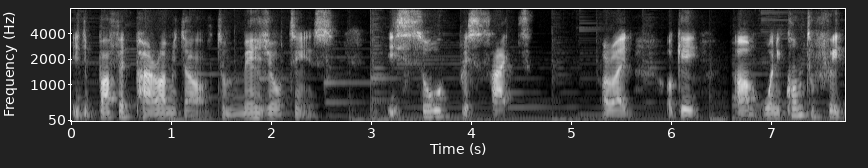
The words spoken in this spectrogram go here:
is the perfect parameter to measure things. It's so precise. All right. Okay. Um, when it comes to faith,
